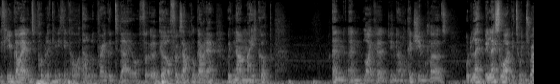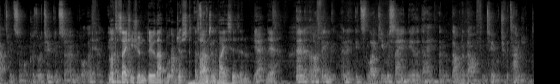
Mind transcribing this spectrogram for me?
if you go out into public and you think, oh, I don't look very good today, or for a girl, for example, going out with no makeup, and and like a you know like a gym clothes would let, be less likely to interact with someone because they were too concerned with what they Yeah. think. Not to say she shouldn't do that, but No, just exactly. times and places and Yeah, yeah. and and I think and it's like you were saying the other day, and I don't want to go off on too much of a tangent.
